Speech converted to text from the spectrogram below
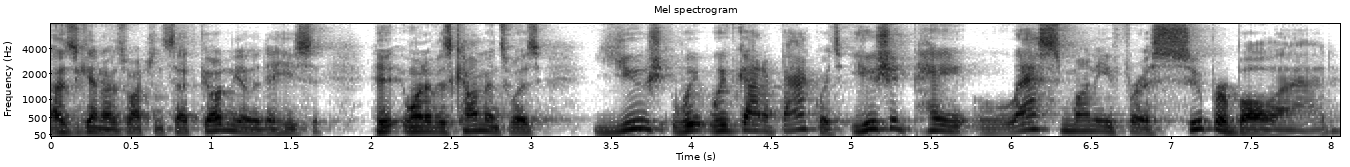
as again, I was watching Seth Godin the other day. He said, one of his comments was, you sh- we, we've got it backwards. You should pay less money for a Super Bowl ad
